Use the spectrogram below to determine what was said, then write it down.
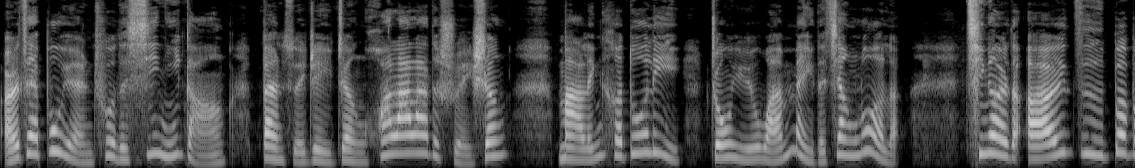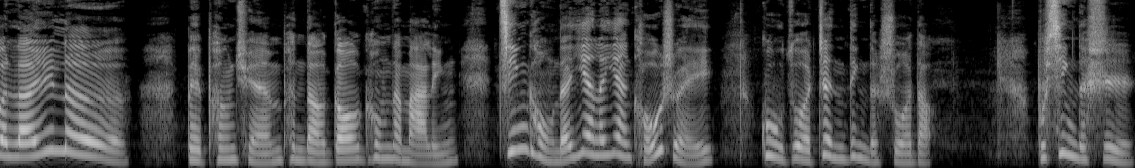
而在不远处的悉尼港，伴随着一阵哗啦啦的水声，马林和多利终于完美的降落了。亲爱的儿子，爸爸来了。被喷泉喷到高空的马林惊恐地咽了咽口水，故作镇定地说道：“不幸的是，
